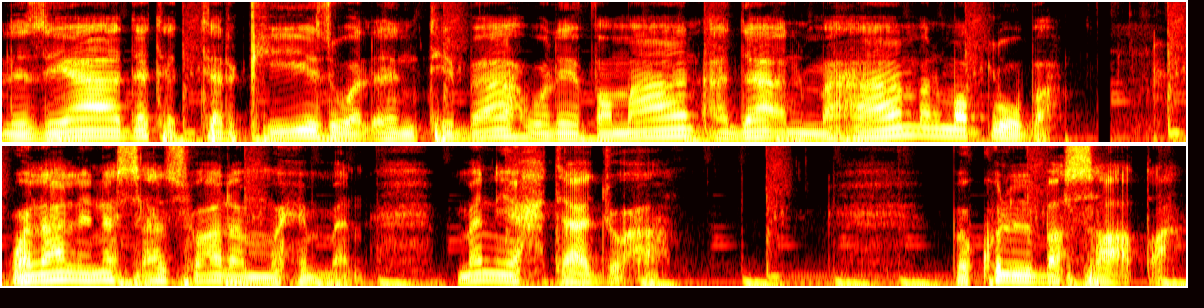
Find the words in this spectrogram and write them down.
لزيادة التركيز والانتباه ولضمان أداء المهام المطلوبة والآن لنسأل سؤالا مهما من يحتاجها؟ بكل بساطة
